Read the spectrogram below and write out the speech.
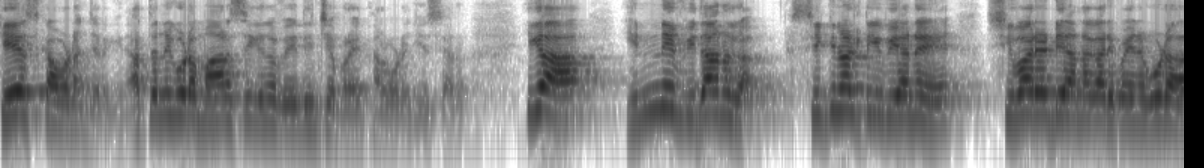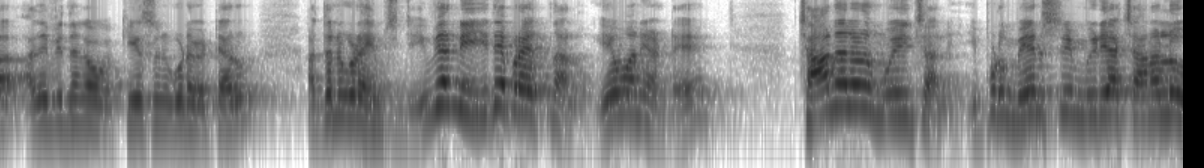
కేసు కావడం జరిగింది. అతన్ని కూడా మానసికంగా వేధించే ప్రయత్నాలు కూడా చేశారు. ఇక ఇన్ని విధాలుగా సిగ్నల్ టీవీ అనే శివారెడ్డి అన్నగారి పైన కూడా అదే విధంగా ఒక కేసును కూడా పెట్టారు. అతన్ని కూడా హింసించారు ఇవన్నీ ఇదే ప్రయత్నాలు. ఏమని అంటే ఛానళ్ళను మూయించాలి. ఇప్పుడు మెయిన్ స్ట్రీమ్ మీడియా ఛానళ్ళు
